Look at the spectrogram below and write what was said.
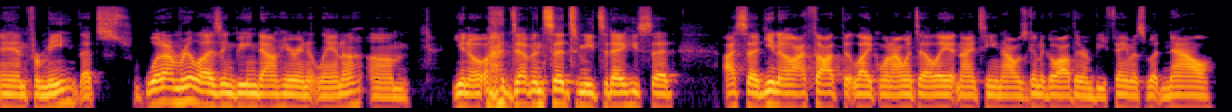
and for me that's what i'm realizing being down here in atlanta um, you know devin said to me today he said i said you know i thought that like when i went to la at 19 i was going to go out there and be famous but now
